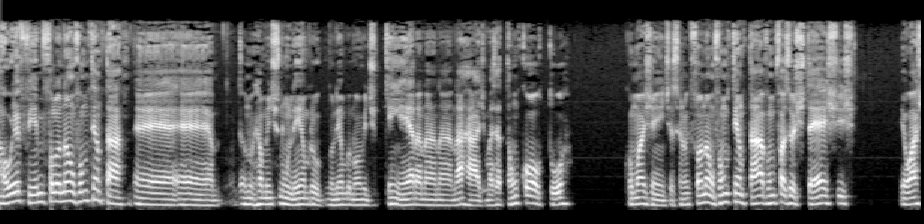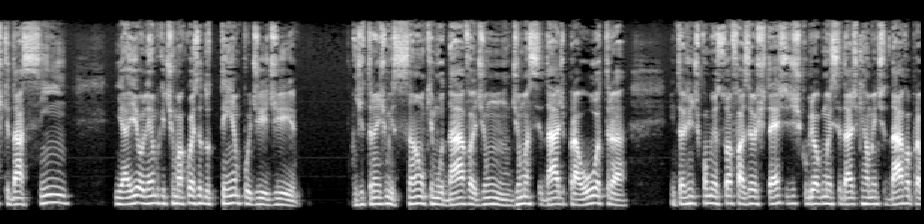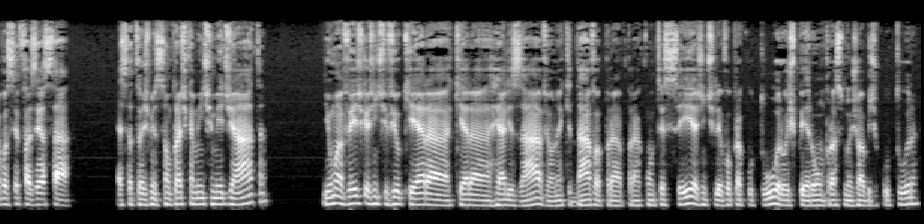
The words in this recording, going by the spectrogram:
A OFM falou, não, vamos tentar. É, é, eu não, realmente não lembro, não lembro o nome de quem era na, na, na rádio, mas é tão coautor como a gente. Assim, que falou, não, vamos tentar, vamos fazer os testes. Eu acho que dá sim. E aí eu lembro que tinha uma coisa do tempo de, de, de transmissão que mudava de, um, de uma cidade para outra. Então a gente começou a fazer os testes e descobriu algumas cidades que realmente dava para você fazer essa, essa transmissão praticamente imediata. E uma vez que a gente viu que era, que era realizável, né, que dava para acontecer, a gente levou para a cultura ou esperou um próximo job de cultura.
